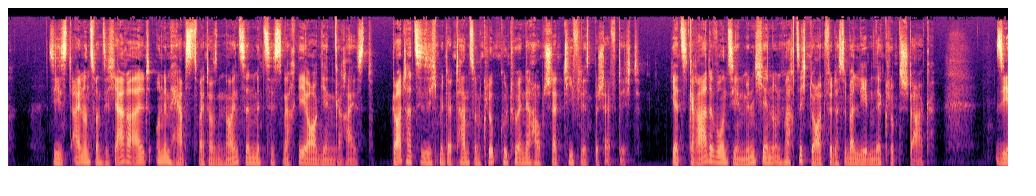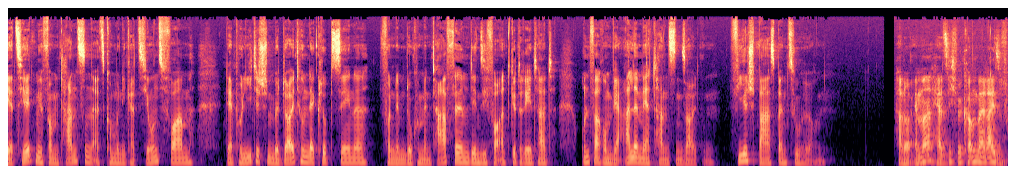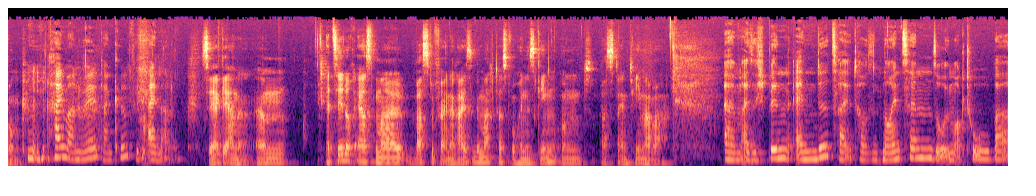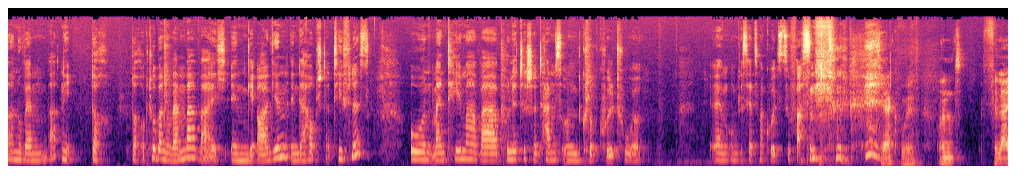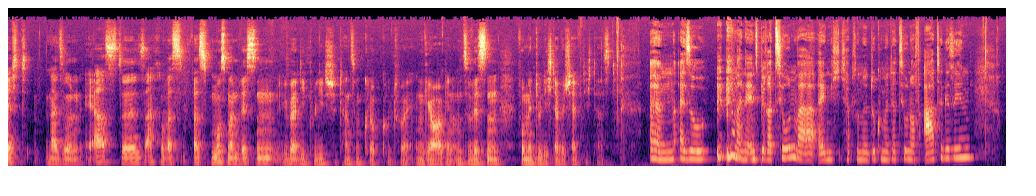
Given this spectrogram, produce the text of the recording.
Sie ist 21 Jahre alt und im Herbst 2019 mit CIS nach Georgien gereist. Dort hat sie sich mit der Tanz- und Clubkultur in der Hauptstadt Tiflis beschäftigt. Jetzt gerade wohnt sie in München und macht sich dort für das Überleben der Clubs stark. Sie erzählt mir vom Tanzen als Kommunikationsform, der politischen Bedeutung der Clubszene, von dem Dokumentarfilm, den sie vor Ort gedreht hat und warum wir alle mehr tanzen sollten. Viel Spaß beim Zuhören. Hallo Emma, herzlich willkommen bei Reisefunk. Hi Manuel, danke für die Einladung. Sehr gerne. Ähm, erzähl doch erstmal, was du für eine Reise gemacht hast, wohin es ging und was dein Thema war. Ähm, also ich bin Ende 2019, so im Oktober, November, nee, doch, doch Oktober, November war ich in Georgien, in der Hauptstadt Tiflis. Und mein Thema war politische Tanz- und Clubkultur um das jetzt mal kurz zu fassen. Sehr cool. Und vielleicht mal so eine erste Sache, was, was muss man wissen über die politische Tanz- und Clubkultur in Georgien, um zu wissen, womit du dich da beschäftigt hast? Ähm, also meine Inspiration war eigentlich, ich habe so eine Dokumentation auf Arte gesehen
